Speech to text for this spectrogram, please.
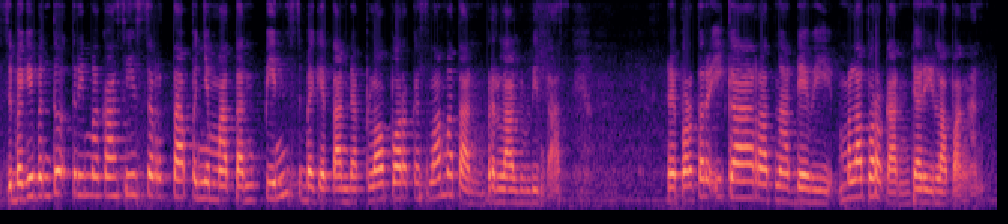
sebagai bentuk terima kasih serta penyematan PIN sebagai tanda pelopor keselamatan berlalu lintas. Reporter Ika Ratna Dewi melaporkan dari lapangan.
